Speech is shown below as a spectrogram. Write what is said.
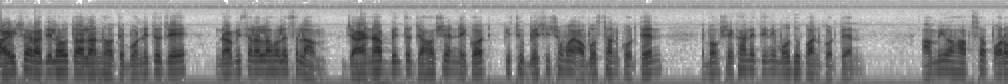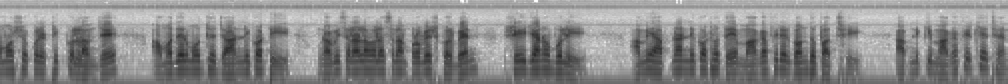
আয়েশা রাদিল্লাহ তাল্লাহ্ন হতে বর্ণিত যে, নবী সাল্লাহ আলাইসাল্লাম জায়নাব বিনতে জাহসের নিকট কিছু বেশি সময় অবস্থান করতেন এবং সেখানে তিনি মধু পান করতেন। আমি ও হাফসা পরামর্শ করে ঠিক করলাম যে, আমাদের মধ্যে যার নিকটই নবী সাল্লাহ আলাইসাল্লাম প্রবেশ করবেন, সেই যেন বলি, আমি আপনার নিকট হতে মাগাফিরের গন্ধ পাচ্ছি। আপনি কি মাগাফির খেয়েছেন?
